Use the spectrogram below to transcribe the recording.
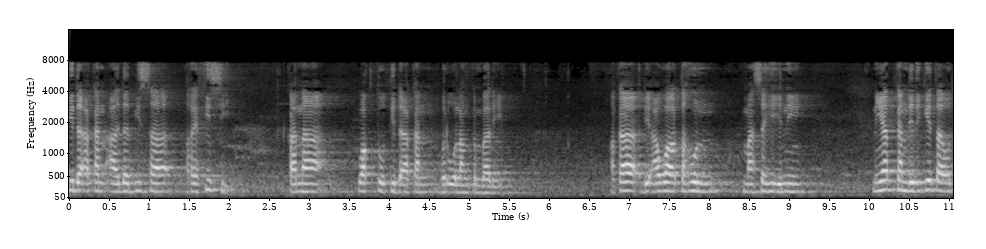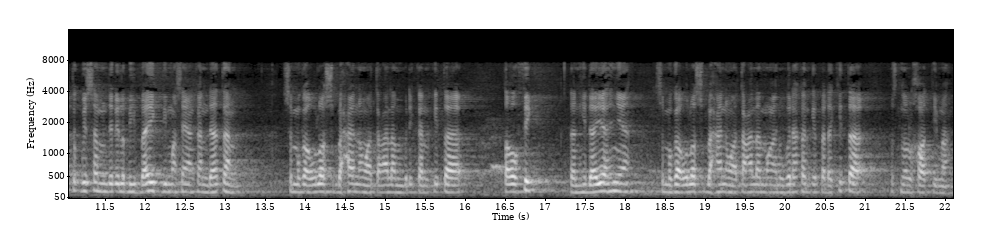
tidak akan ada bisa revisi karena waktu tidak akan berulang kembali. Maka di awal tahun Masehi ini niatkan diri kita untuk bisa menjadi lebih baik di masa yang akan datang. Semoga Allah Subhanahu wa taala memberikan kita taufik dan hidayahnya. Semoga Allah Subhanahu wa taala menganugerahkan kepada kita husnul khatimah.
